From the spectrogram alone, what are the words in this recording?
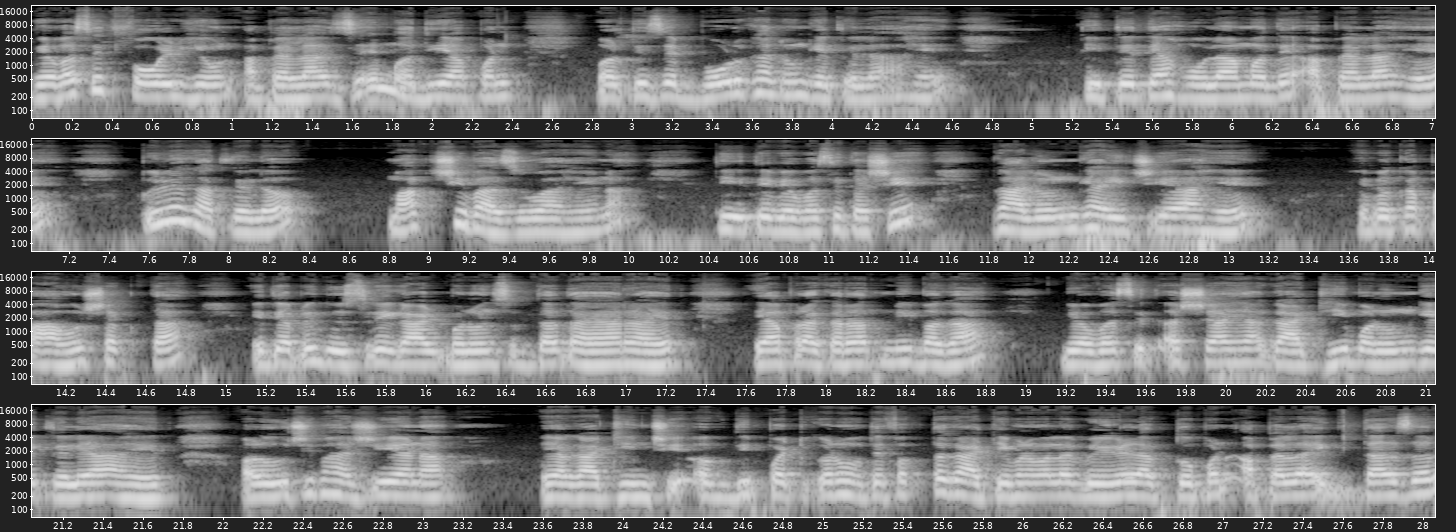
व्यवस्थित फोल्ड घेऊन आपल्याला जे मध्ये आपण वरती जे बोर्ड घालून घेतलेलं आहे तिथे त्या होलामध्ये आपल्याला हे पीळ घातलेलं मागची बाजू आहे ना ती इथे व्यवस्थित अशी घालून घ्यायची आहे. हे बघा पाहू शकता. इथे आपली दुसरी गाठ बनवूनसुद्धा तयार आहेत. या प्रकारात मी बघा व्यवस्थित अशा ह्या गाठी बनवून घेतलेल्या आहेत. अळूची भाजी आहे ना या गाठींची अगदी पटकन होते. फक्त गाठी बनवायला वेळ लागतो पण आपल्याला एकदा जर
